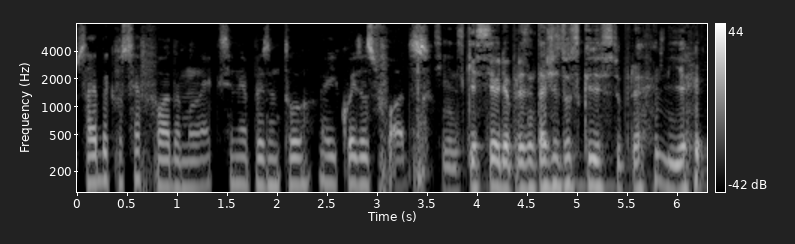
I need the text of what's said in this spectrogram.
saiba que você é foda, moleque. Você me apresentou aí coisas fodas. Sim, ele esqueceu de apresentar Jesus Cristo pra Nier.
